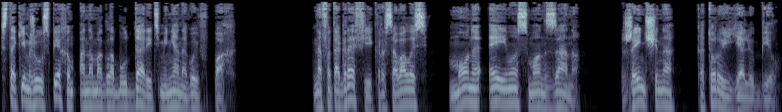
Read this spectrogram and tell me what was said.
С таким же успехом она могла бы ударить меня ногой в пах. На фотографии красовалась Мона Эймос Монзано, женщина, которую я любил.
